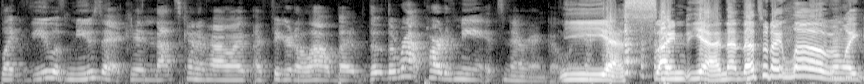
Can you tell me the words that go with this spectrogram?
like view of music, and that's kind of how I, I figured it all out. But the the rap part of me, it's never gonna go. away. yes, I yeah, and that, that's what I love. I'm like,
